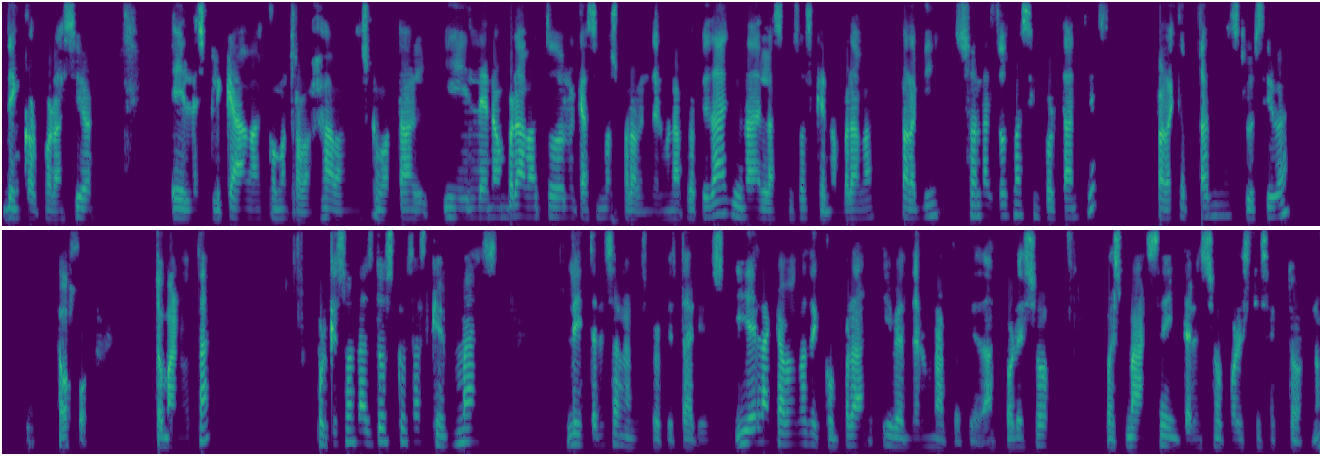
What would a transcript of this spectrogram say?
de incorporación, él explicaba cómo trabajábamos como tal y le nombraba todo lo que hacemos para vender una propiedad y una de las cosas que nombraba para mí son las dos más importantes para captar una exclusiva. Ojo, toma nota, porque son las dos cosas que más le interesan a los propietarios. Y él acababa de comprar y vender una propiedad, por eso pues más se interesó por este sector, ¿no?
